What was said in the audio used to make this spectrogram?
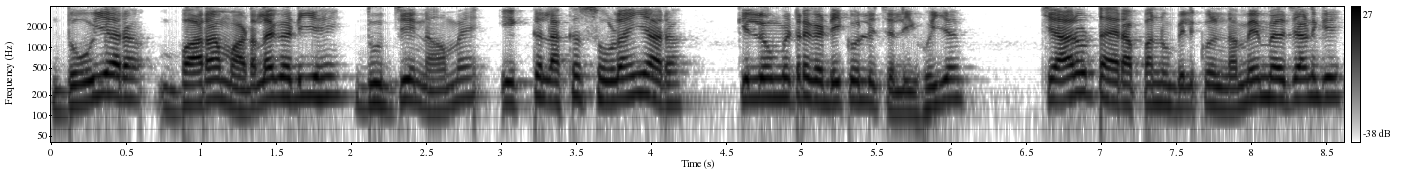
2012 ਮਾਡਲ ਹੈ ਗੱਡੀ ਇਹ, ਦੂਜੇ ਨਾਮ ਹੈ 116000 ਕਿਲੋਮੀਟਰ ਗੱਡੀ ਕੋਲ ਚੱਲੀ ਹੋਈ ਆ। ਚਾਰੋਂ ਟਾਇਰ ਆਪਾਂ ਨੂੰ ਬਿਲਕੁਲ ਨਵੇਂ ਮਿਲ ਜਾਣਗੇ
